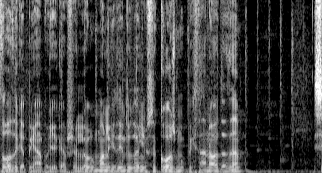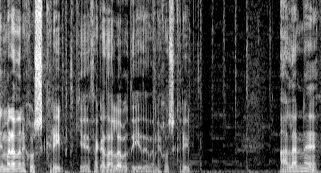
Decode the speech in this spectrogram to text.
12 πήγα να πω για κάποιο λόγο, μάλλον γιατί είναι το τέλος του κόσμου πιθανότατα. Σήμερα δεν έχω script και θα καταλάβετε γιατί δεν έχω script. Αλλά ναι,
